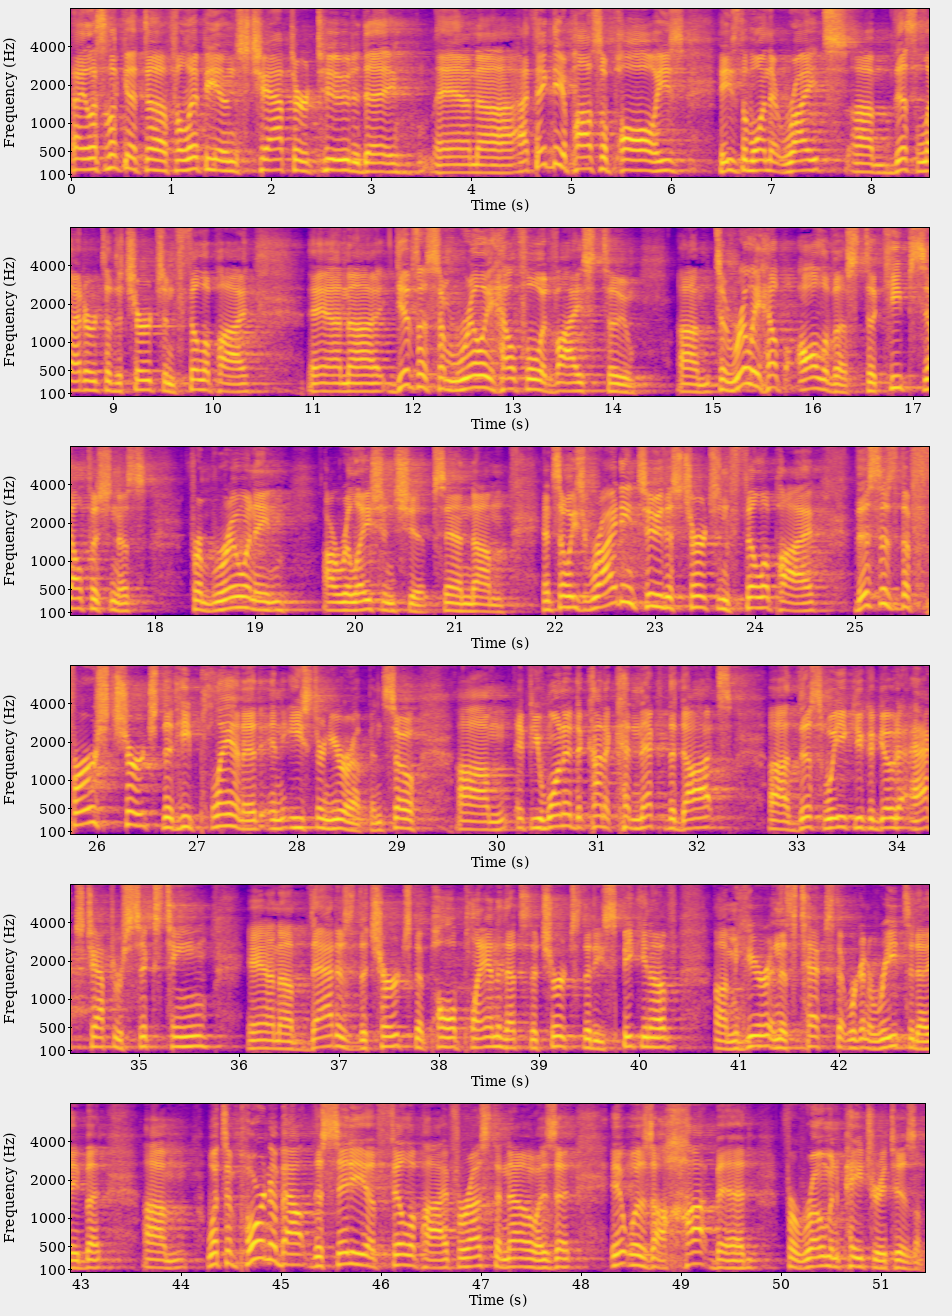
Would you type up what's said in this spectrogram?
Hey, let's look at uh, Philippians chapter 2 today. And uh, I think the Apostle Paul, he's, he's the one that writes um, this letter to the church in Philippi and uh, gives us some really helpful advice to, um, to really help all of us to keep selfishness from ruining our relationships. And, um, and so he's writing to this church in Philippi. This is the first church that he planted in Eastern Europe. And so, um, if you wanted to kind of connect the dots uh, this week, you could go to Acts chapter 16. And uh, that is the church that Paul planted. That's the church that he's speaking of um, here in this text that we're going to read today. But um, what's important about the city of Philippi for us to know is that it was a hotbed for Roman patriotism.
